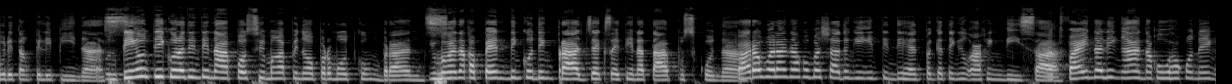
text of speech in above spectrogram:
sinulit ang Pilipinas. Unti-unti ko na din tinapos yung mga pinopromote kong brands. Yung mga nakapending ko ding projects ay tinatapos ko na. Para wala na ako masyadong iintindihan pagdating yung aking visa. At finally nga, nakuha ko na yung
